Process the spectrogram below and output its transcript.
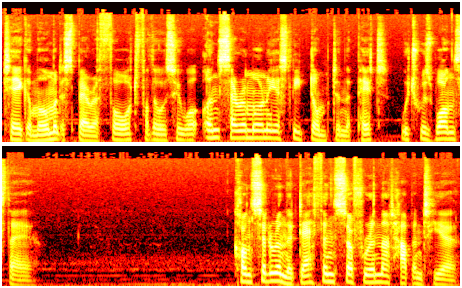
take a moment to spare a thought for those who were unceremoniously dumped in the pit which was once there. Considering the death and suffering that happened here,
